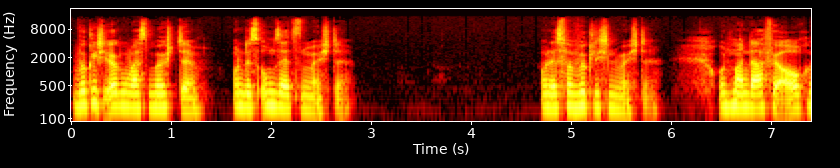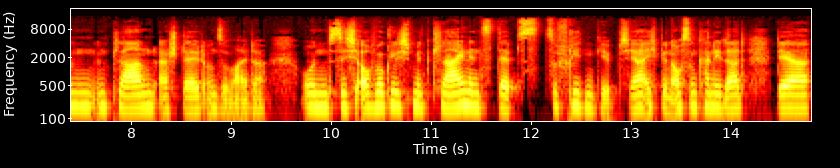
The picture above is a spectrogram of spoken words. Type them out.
wirklich irgendwas möchte und es umsetzen möchte und es verwirklichen möchte und man dafür auch einen, Plan erstellt und so weiter und sich auch wirklich mit kleinen Steps zufrieden gibt. Ja, ich bin auch so ein Kandidat, der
